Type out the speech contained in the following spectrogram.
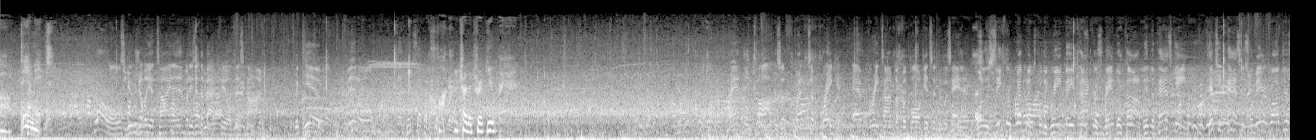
Oh, damn it! Quarless usually a tight end, but he's in the backfield this time. The give, middle, and picks up about Fuck! I three. tried to trick you. Randall Cobb is a threat to break it every time the football gets into his hand. One of the secret weapons for the Green Bay Packers, Randall Cobb, in the pass game, catching passes from Aaron Rodgers,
